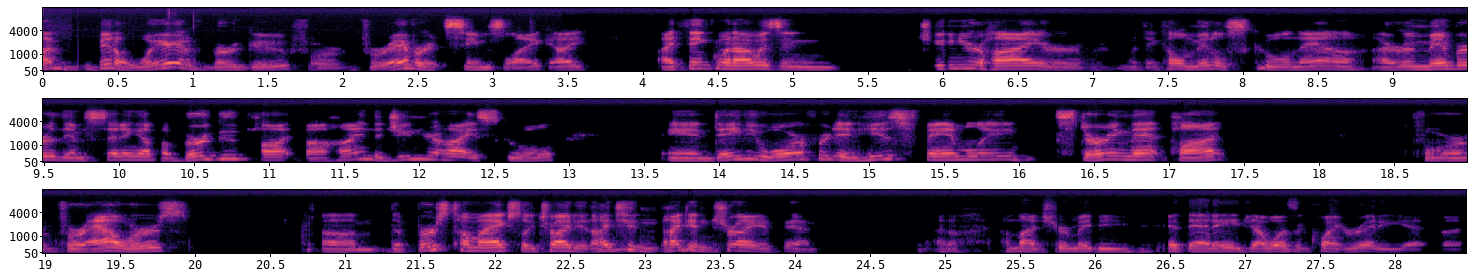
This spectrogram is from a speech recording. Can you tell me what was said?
I've been aware of burgoo for forever. It seems like I, I think when I was in junior high or what they call middle school now, I remember them setting up a burgoo pot behind the junior high school, and Davy Warford and his family stirring that pot for for hours. Um, the first time I actually tried it, I didn't I didn't try it then. I don't, I'm not sure. Maybe at that age I wasn't quite ready yet, but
